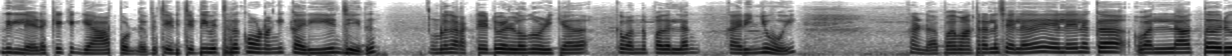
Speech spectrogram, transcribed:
ഇതില്ല. ഇടയ്ക്കൊക്കെ ഗ്യാപ്പുണ്ട് ഇപ്പോൾ ചെടിച്ചട്ടി വെച്ചതൊക്കെ ഉണങ്ങി കരിയുകയും ചെയ്ത്. നമ്മൾ കറക്റ്റായിട്ട് വെള്ളമൊന്നും ഒഴിക്കാതെ ഒക്കെ വന്നപ്പോൾ അതെല്ലാം കരിഞ്ഞു പോയി. കണ്ടോ. അപ്പോൾ മാത്രമല്ല ചില ഇലയിലൊക്കെ വല്ലാത്ത ഒരു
